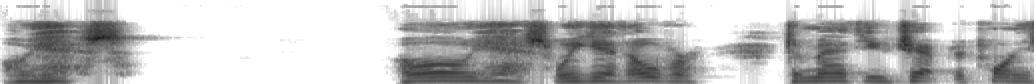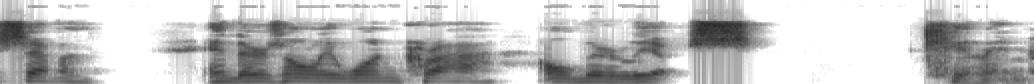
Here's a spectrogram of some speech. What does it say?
Oh yes. Oh yes, we get over to Matthew chapter 27 and there's only one cry on their lips. Kill him.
